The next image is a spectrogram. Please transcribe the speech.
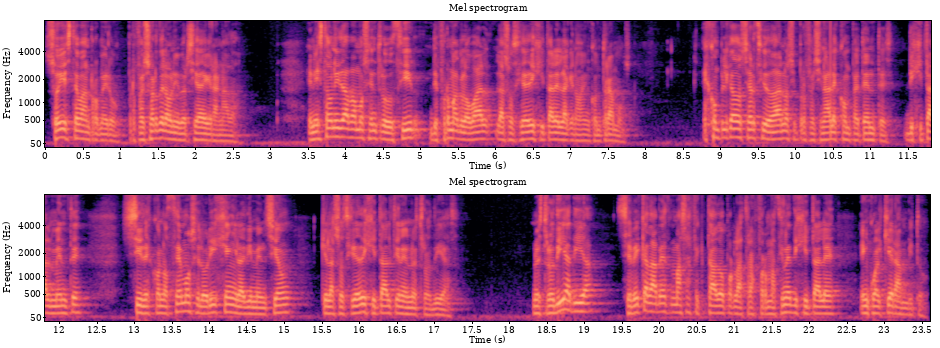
soy Esteban Romero, profesor de la Universidad de Granada. En esta unidad vamos a introducir de forma global la sociedad digital en la que nos encontramos. Es complicado ser ciudadanos y profesionales competentes digitalmente si desconocemos el origen y la dimensión que la sociedad digital tiene en nuestros días. Nuestro día a día se ve cada vez más afectado por las transformaciones digitales en cualquier ámbito.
